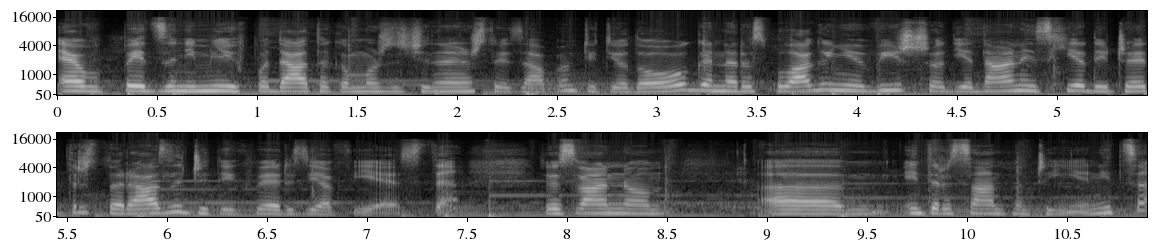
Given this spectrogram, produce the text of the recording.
evo pet zanimljivih podataka, možda ćete nešto i zapamtiti od ovoga. Na raspolaganju je više od 11.400 različitih verzija Fieste. To je stvarno um, interesantna činjenica.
